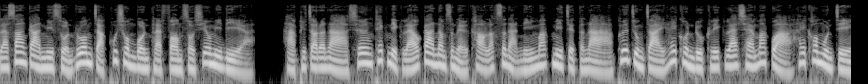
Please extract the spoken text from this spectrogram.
และสร้างการมีส่วนร่วมจากผู้ชมบนแพลตฟอร์มโซเชียลมีเดียหากพิจารณาเชิงเทคนิคแล้วการนำเสนอข่าวลักษณะนี้มักมีเจตนาเพื่อจูงใจให้คนดูคลิกและแชร์มากกว่าให้ข้อมูลจริง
